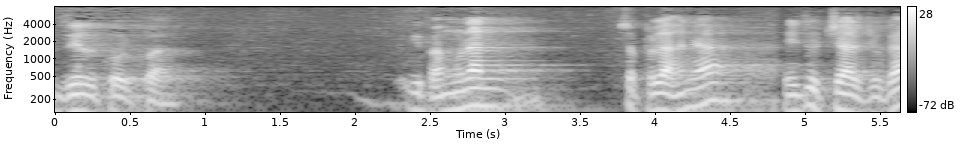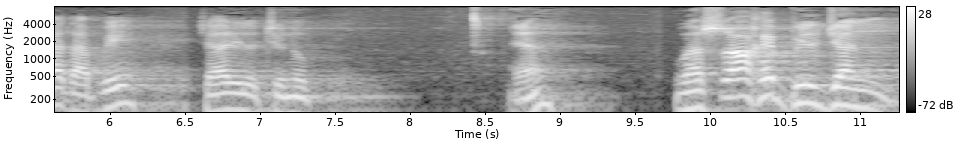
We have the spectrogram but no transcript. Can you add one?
zil kurba di bangunan sebelahnya itu jar juga tapi jaril junub ya. Wasahib biljan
